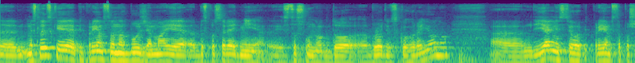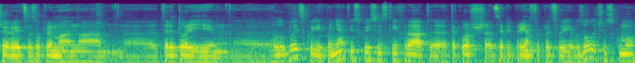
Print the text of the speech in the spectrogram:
Е, Мисливське підприємство Надбужжя має безпосередній стосунок до Бродівського району. Е, Діяльність цього підприємства поширюється, зокрема, на е, території е, Голубицької, Понятівської сільських рад. Е, Також це підприємство працює у Золочівському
